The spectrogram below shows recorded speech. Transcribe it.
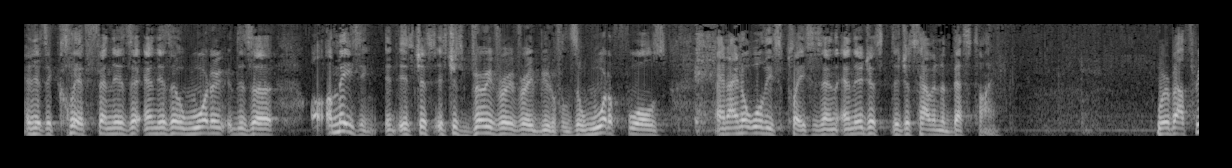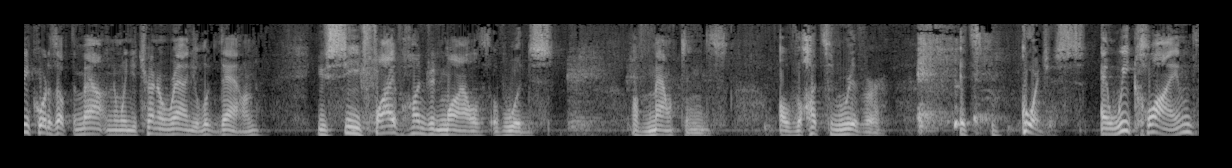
and there's a cliff, and there's a, and there's a water. There's a amazing. It, it's just it's just very very very beautiful. There's a waterfalls, and I know all these places, and, and they're just they're just having the best time. We're about three quarters up the mountain, and when you turn around, you look down, you see 500 miles of woods, of mountains, of the Hudson River. It's gorgeous. And we climbed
